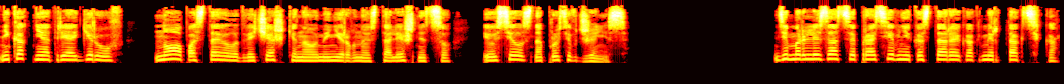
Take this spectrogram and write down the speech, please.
Никак не отреагировав, Ноа поставила две чашки на ламинированную столешницу и уселась напротив Дженнис. Деморализация противника — старая как мир тактика.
